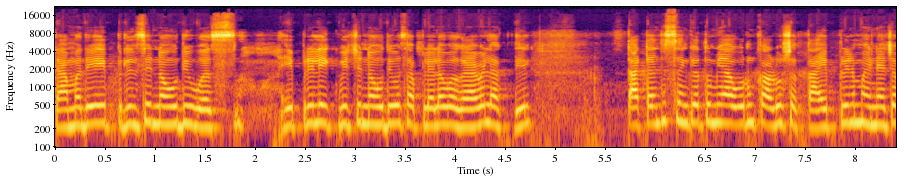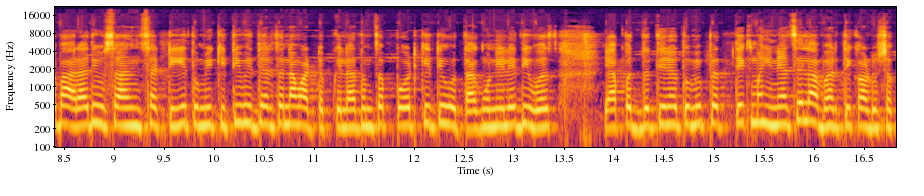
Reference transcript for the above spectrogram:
त्यामध्ये एप्रिलचे नऊ दिवस एप्रिल एकवीसचे नऊ दिवस आपल्याला वगळावे लागतील. ताटांची संख्या तुम्ही यावरून काढू शकता. एप्रिल महिन्याच्या बारा दिवसांसाठी तुम्ही किती विद्यार्थ्यांना वाटप केला तुमचा पट किती होता गुणिले दिवस या पद्धतीने तुम्ही प्रत्येक महिन्याचे लाभार्थी काढू शकता.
